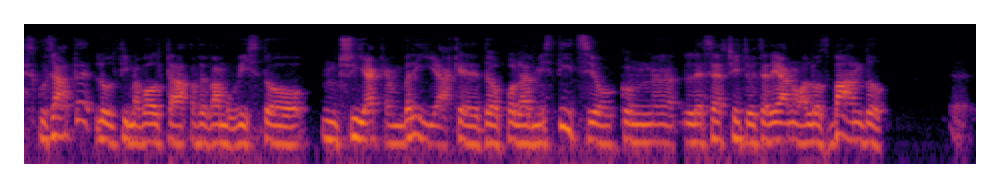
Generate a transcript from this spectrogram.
scusate, l'ultima volta avevamo visto un CIA Cambria che dopo l'armistizio con l'esercito italiano allo sbando eh,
